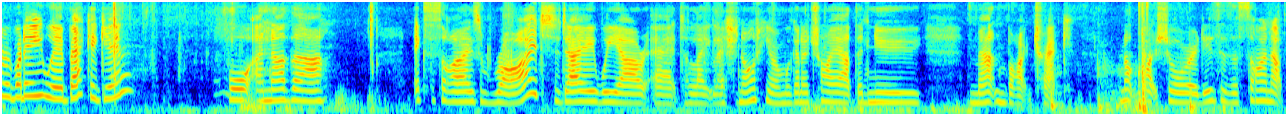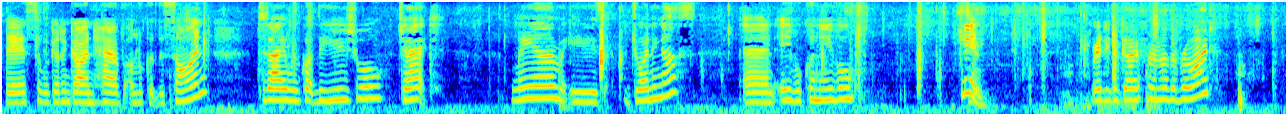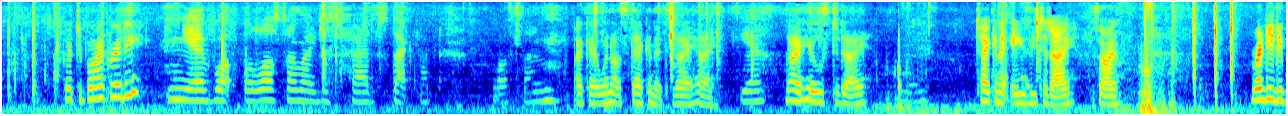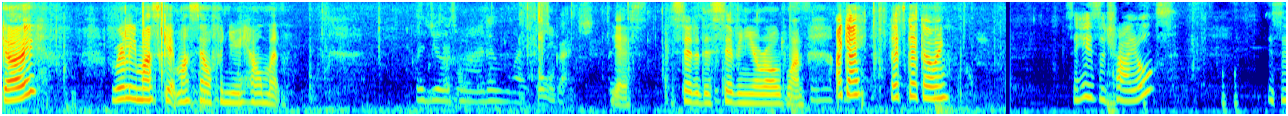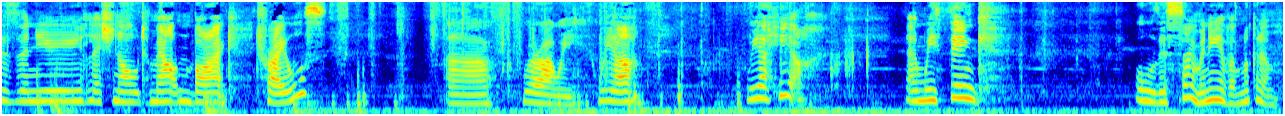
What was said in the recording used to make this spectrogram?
everybody, we're back again for another exercise ride. Today we are at Lake Leschenaultia and we're going to try out the new mountain bike track. Not quite sure where it is, there's a sign up there so we're going to go and have a look at the sign. Today we've got the usual, Jack, Liam is joining us and Evil Knievel, Flynn. Ready to go for another ride? Got your bike ready? Yeah, but, but last time I just had stacked last time. Okay, we're not stacking it today, hey? Yeah. No hills today. Taking it easy today. So, ready to go. Really must get myself a new helmet. But yours might have like scratched. Yes, instead of the seven-year-old one. Okay, let's get going. So here's the trails. This is the new Leschenault mountain bike trails. Uh, where are we? We are we are here, and we think. Oh, there's so many of them. Look at them.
